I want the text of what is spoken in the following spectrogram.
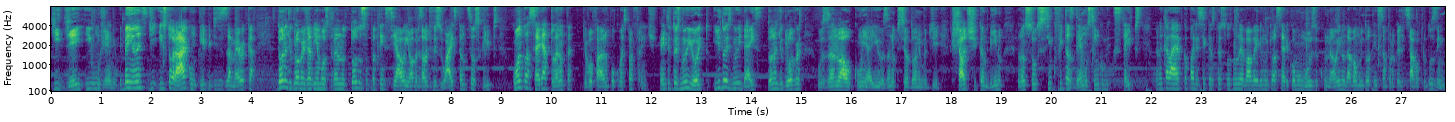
DJ e um gênio. E bem antes de estourar com o clipe This Is America, Donald Glover já vinha mostrando todo o seu potencial em obras audiovisuais, tanto seus clipes quanto a série Atlanta, que eu vou falar um pouco mais pra frente. Entre 2008 e 2010, Donald Glover, usando a alcunha aí, usando o pseudônimo de Childish Gambino, lançou cinco fitas demo, cinco mixtapes, mas naquela época parecia que as pessoas não levavam ele muito a sério como músico não e não dava muito atenção para o que ele estava produzindo.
